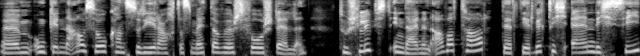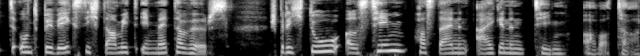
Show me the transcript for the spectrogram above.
Ähm, und genau so kannst du dir auch das Metaverse vorstellen. Du schlüpfst in deinen Avatar, der dir wirklich ähnlich sieht und bewegst dich damit im Metaverse. Sprich, du als Team hast deinen eigenen Team-Avatar.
